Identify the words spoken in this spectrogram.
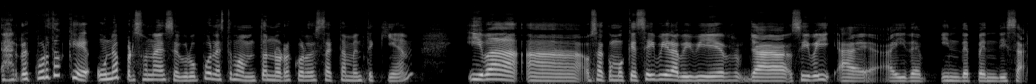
ah, recuerdo que una persona de ese grupo, en este momento no recuerdo exactamente quién, iba a, o sea, como que se iba a ir a vivir, ya se iba a, independizar.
